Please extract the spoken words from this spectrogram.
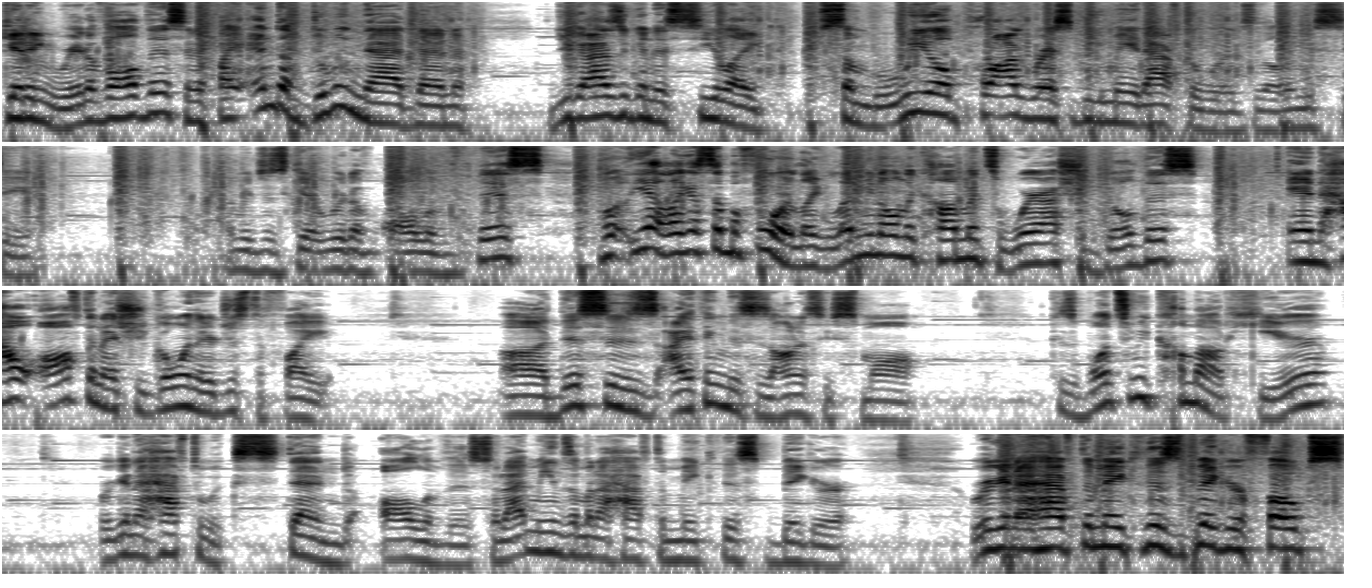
getting rid of all this, and if I end up doing that, then you guys are going to see, like, some real progress be made afterwards, though. Let me see. Let me just get rid of all of this. But yeah, like I said before, like let me know in the comments where I should build this and how often I should go in there just to fight. Uh, this is, I think this is honestly small. Because once we come out here, we're going to have to extend all of this. So that means I'm going to have to make this bigger. We're going to have to make this bigger, folks.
